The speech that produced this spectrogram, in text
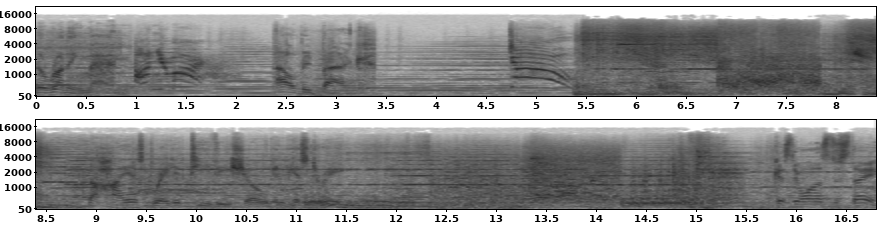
the running man. On your mark. I'll be back. Go! The highest rated TV show in history. Guess they want us to stay.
